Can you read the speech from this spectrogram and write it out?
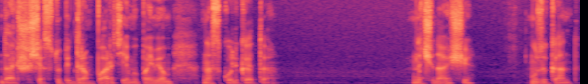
дальше. Сейчас вступит драм-партия, и мы поймем, насколько это начинающий музыкант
